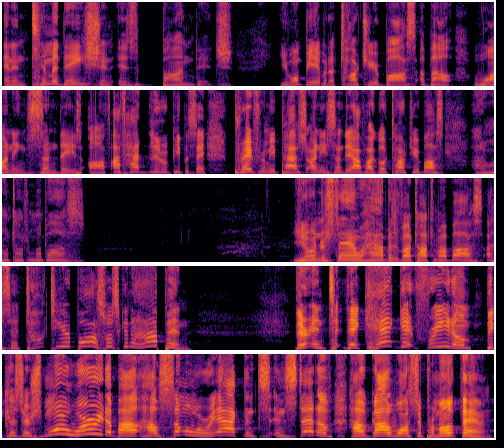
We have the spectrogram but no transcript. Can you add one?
And intimidation is bondage. You won't be able to talk to your boss about wanting Sundays off. I've had little people say, Pray for me, Pastor, I need Sunday off. I go, Talk to your boss. I don't want to talk to my boss. You don't understand what happens if I talk to my boss. I said, Talk to your boss. What's going to happen? They're t- they can't get freedom because they're more worried about how someone will react in- instead of how God wants to promote them.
